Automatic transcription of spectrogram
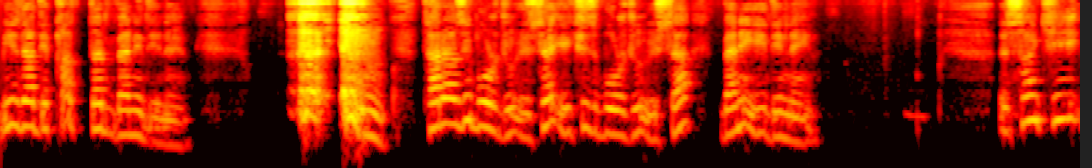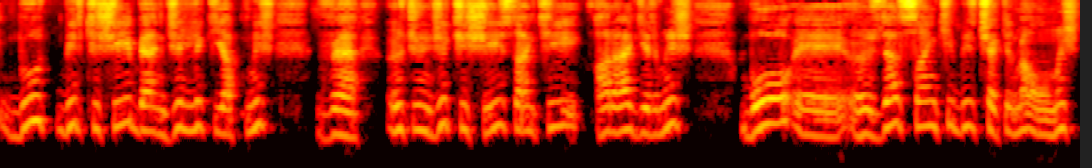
Bir de dikkatle beni dinleyin. Terazi burcu ise, ikiz burcu ise beni iyi dinleyin. E, sanki bu bir kişiyi bencillik yapmış ve üçüncü kişi sanki araya girmiş. Bu e, özel sanki bir çekilme olmuş.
